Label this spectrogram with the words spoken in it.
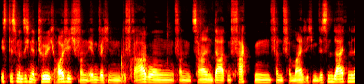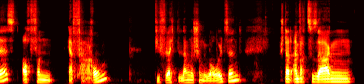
ist, dass man sich natürlich häufig von irgendwelchen Befragungen, von Zahlen, Daten, Fakten, von vermeintlichem Wissen leiten lässt, auch von Erfahrungen, die vielleicht lange schon überholt sind, statt einfach zu sagen,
